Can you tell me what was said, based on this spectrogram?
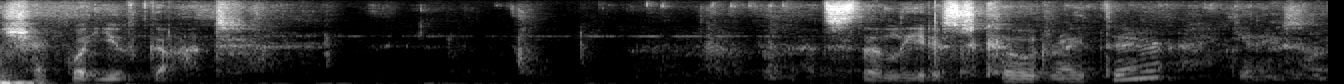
check what you've got. That's the latest code right there. Getting some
